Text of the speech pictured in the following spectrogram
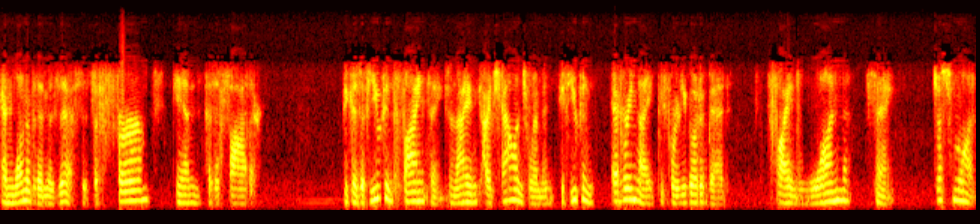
and one of them is this: it's affirm him as a father. Because if you can find things, and I, I challenge women, if you can every night before you go to bed, find one thing, just one,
